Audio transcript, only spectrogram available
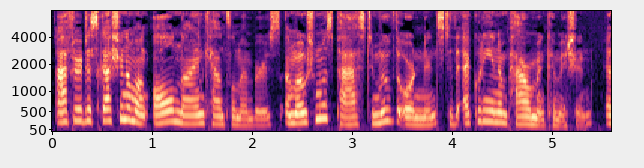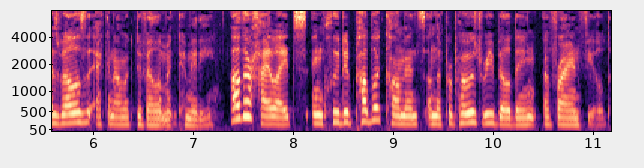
After a discussion among all nine council members, a motion was passed to move the ordinance to the Equity and Empowerment Commission, as well as the Economic Development Committee. Other highlights included public comments on the proposed rebuilding of Ryan Field,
